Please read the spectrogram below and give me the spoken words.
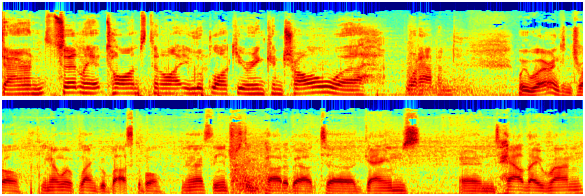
Darren, certainly at times tonight you looked like you were in control. Uh, what happened? We were in control. You know, we were playing good basketball. You know, that's the interesting part about uh, games and how they run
